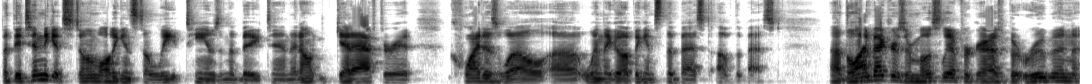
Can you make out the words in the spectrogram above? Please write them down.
but they tend to get stonewalled against elite teams in the Big Ten. They don't get after it quite as well uh, when they go up against the best of the best. Uh, the linebackers are mostly up for grabs, but Ruben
